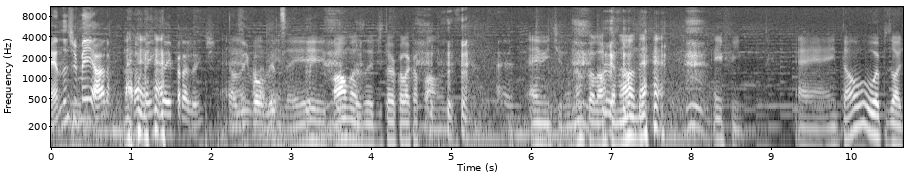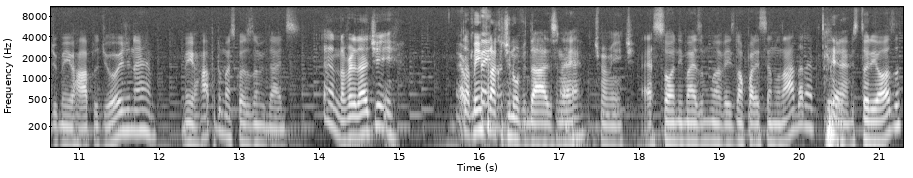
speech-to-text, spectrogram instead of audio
Menos de meia hora. Parabéns aí pra gente. É, aos envolvidos. aí. Palmas, o editor coloca palmas. É mentira, não coloca não, né? Enfim. É, então o episódio meio rápido de hoje, né? Meio rápido, mas com as novidades. É, na verdade, É tá bem tem, fraco né? de novidades, né? É. Ultimamente. É Sony mais uma vez não aparecendo nada, né? Porque é É. misteriosa.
